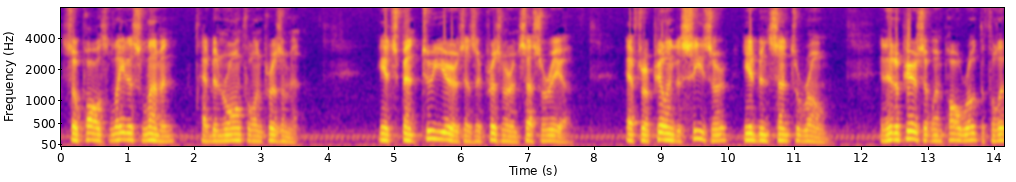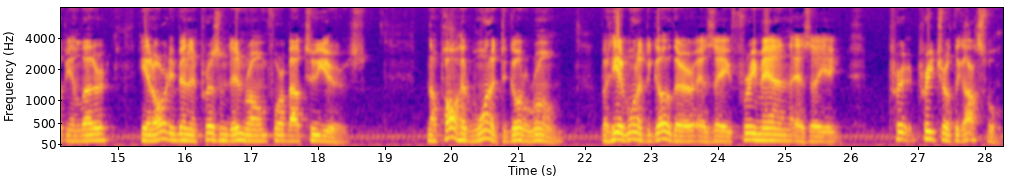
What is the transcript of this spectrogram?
So, Paul's latest lemon had been wrongful imprisonment. He had spent two years as a prisoner in Caesarea. After appealing to Caesar, he had been sent to Rome. And it appears that when Paul wrote the Philippian letter, he had already been imprisoned in Rome for about two years. Now, Paul had wanted to go to Rome, but he had wanted to go there as a free man, as a pre- preacher of the gospel.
